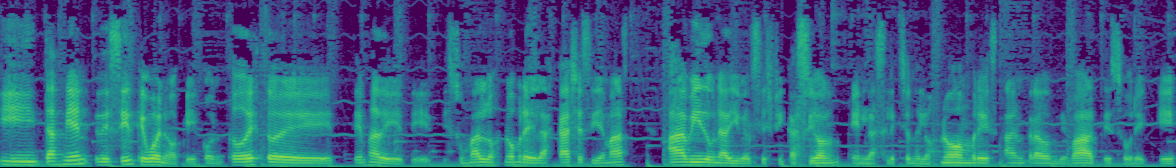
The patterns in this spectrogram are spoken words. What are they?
Y también decir que, bueno, que con todo esto de tema de, sumar los nombres de las calles y demás, ha habido una diversificación en la selección de los nombres, ha entrado en debate sobre qué,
